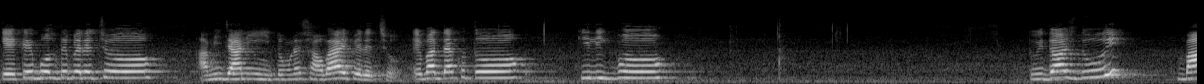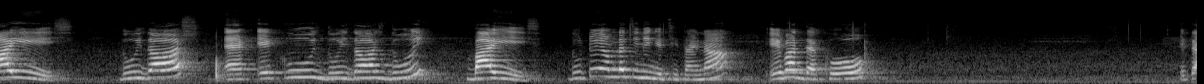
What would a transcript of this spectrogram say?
কে কে বলতে পেরেছ? আমি জানি, তোমরা সবাই পেরেছ। এবার দেখো তো, কি লিখব? দুই দশ দুই বাইশ। দুই দশ এক একুশ। দুই দশ দুই বাইশ। দুটোই আমরা চিনে গেছি, তাই না? এবার দেখো, এটা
